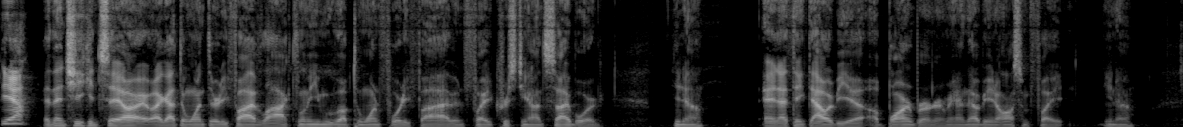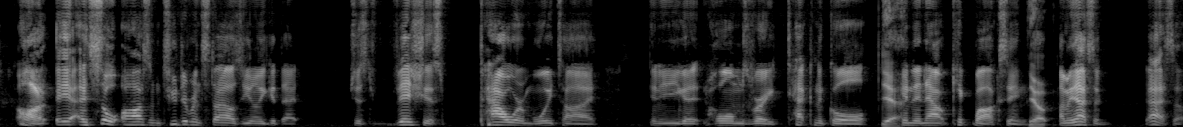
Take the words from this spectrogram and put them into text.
Yeah. and then she can say, "All right, well, I got the 135 locked. Let me move up to 145 and fight Christiane Cyborg." You know, and I think that would be a, a barn burner, man. That would be an awesome fight. You know, Oh, yeah, it's so awesome. Two different styles. You know, you get that just vicious power Muay Thai, and then you get Holm's very technical, Yeah. in and out kickboxing. Yep. I mean, that's a that's an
